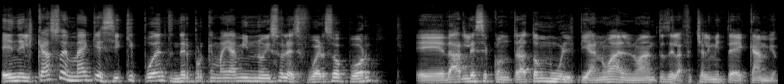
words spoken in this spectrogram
En el caso de Mike Gesicki, puedo entender por qué Miami no hizo el esfuerzo por eh, darle ese contrato multianual, ¿no? Antes de la fecha límite de cambio.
